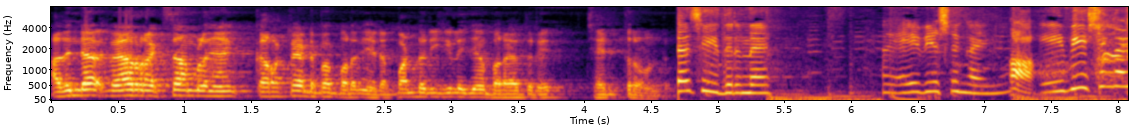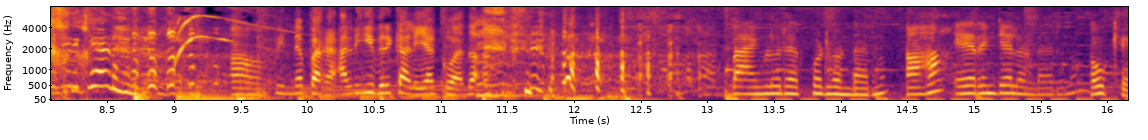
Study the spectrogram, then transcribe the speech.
അതിന്റെ വേറൊരു എക്സാമ്പിൾ ഞാൻ കറക്റ്റായിട്ട് ഇപ്പൊ പറഞ്ഞുതരാം പണ്ടൊരിക്കലും ഞാൻ പറയാത്തൊരു ചരിത്രമുണ്ട്. ചെയ്തിരുന്നേ? ഏവിയേഷൻ കഴിഞ്ഞു. ഏവിയേഷൻ കഴിഞ്ഞിരിക്കുകയാണ് ആ പിന്നെ പറ അല്ലെങ്കിൽ ഇവർ കളിയാക്കുക അതാ. ബാംഗ്ലൂർ എയർപോർട്ടിലുണ്ടായിരുന്നു. ആഹാ. എയർ ഇന്ത്യയിലുണ്ടായിരുന്നു ഓക്കെ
